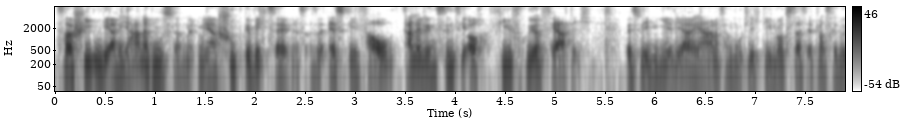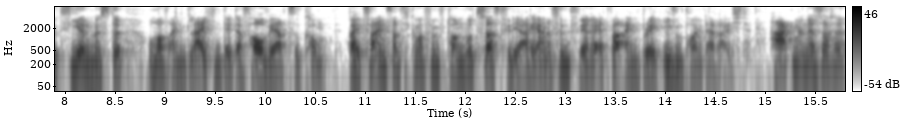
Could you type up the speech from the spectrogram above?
Zwar schieben die Ariane-Booster mit mehr Schub-Gewichtsverhältnis, also SGV, allerdings sind sie auch viel früher fertig, weswegen hier die Ariane vermutlich die Nutzlast etwas reduzieren müsste, um auf einen gleichen Delta V-Wert zu kommen. Bei 22,5 Tonnen Nutzlast für die Ariane 5 wäre etwa ein Break-Even-Point erreicht. Haken an der Sache,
